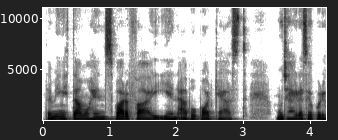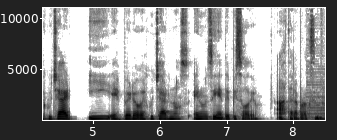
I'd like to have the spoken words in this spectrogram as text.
También estamos en Spotify y en Apple Podcast. Muchas gracias por escuchar y espero escucharnos en un siguiente episodio. Hasta la próxima.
